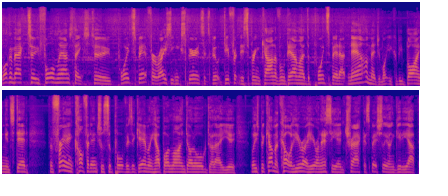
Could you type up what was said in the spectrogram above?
Welcome back to Form Lounge. Thanks to PointsBet for a racing experience that's built different this spring carnival. Download the PointsBet app now. Imagine what you could be buying instead for free and confidential support, visit gamblinghelponline.org.au. Well, he's become a cult hero here on SEN track, especially on Giddy Up.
